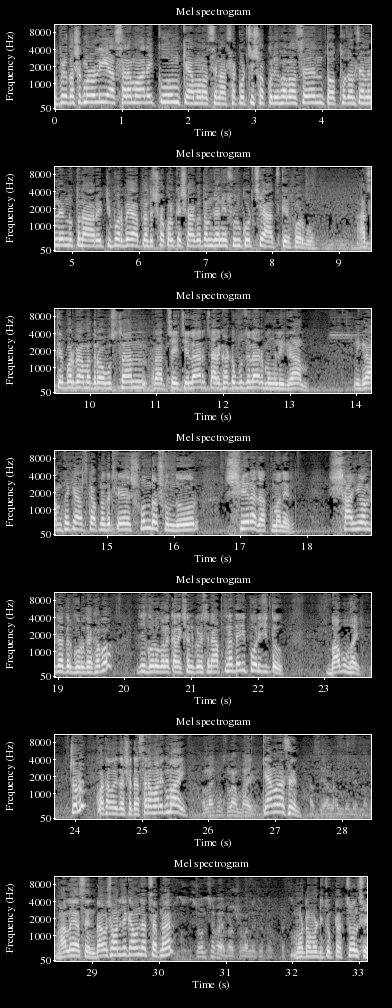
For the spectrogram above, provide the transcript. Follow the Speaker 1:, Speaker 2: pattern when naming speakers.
Speaker 1: সুপ্রিয় দর্শক মন্ডলী, আসসালামু আলাইকুম। কেমন আছেন? আশা করছি সকলেই ভালো আছেন। তথ্যদল চ্যানেলের নতুন আরও একটি পর্বে আপনাদের সকলকে স্বাগতম জানিয়ে শুরু করছি আজকের পর্ব। আজকের পর্বে আমাদের অবস্থান রাজশাহী জেলার চারঘাট উপজেলার মুংলি গ্রাম। এই গ্রাম থেকে আজকে আপনাদেরকে সুন্দর সুন্দর, সেরা জাতমানের শাহিওয়াল জাতের গরু দেখাবো। যে গরুগুলো কালেকশন করেছেন, আপনাদেরই পরিচিত বাবু ভাই। চলুন কথা বলি তার সাথে। আসসালামু আলাইকুম ভাই।
Speaker 2: সালাম ভাই।
Speaker 1: কেমন আছেন?
Speaker 2: আছি আলহামদুলিল্লাহ।
Speaker 1: ভালোই আছেন। ব্যবসা বাণিজ্য কেমন যাচ্ছে আপনার?
Speaker 2: চলছে ভাই ব্যবসা বাণিজ্য
Speaker 1: মোটামুটি টুকটাক চলছে।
